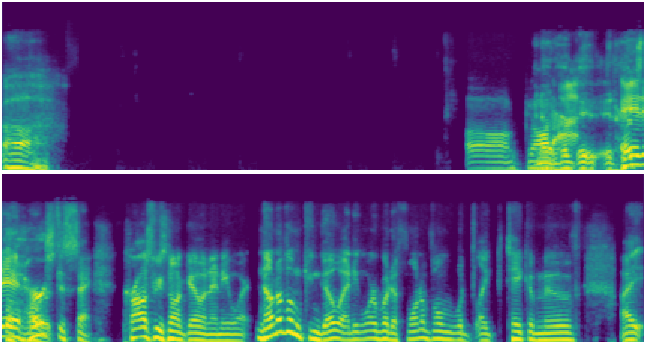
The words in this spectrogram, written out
Oh. Oh I know God. it, it, it hurts. it, it hurts to say Crosby's not going anywhere. None of them can go anywhere, but if one of them would like take a move, I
